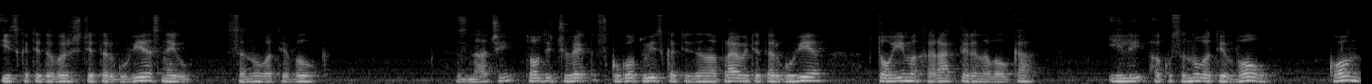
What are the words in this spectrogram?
искате да вършите търговия с него, сънувате вълк. Значи, този човек, с когото искате да направите търговия, той има характера на вълка. Или, ако сънувате вол, кон,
